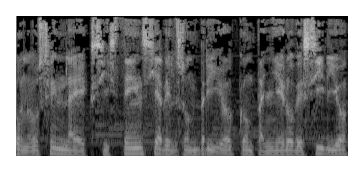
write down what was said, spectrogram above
conocen la existencia del sombrío compañero de Sirio,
